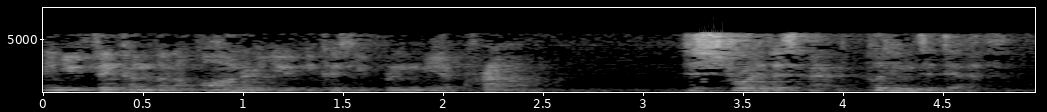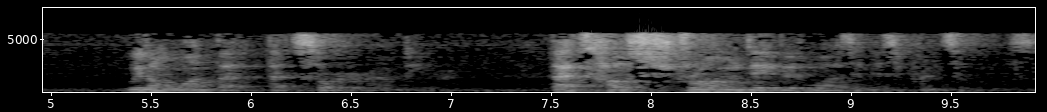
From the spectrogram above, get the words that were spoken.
And you think I'm going to honor you because you bring me a crown. Destroy this man. Put him to death. We don't want that, that sword around. That's how strong David was in his principles.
